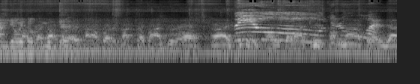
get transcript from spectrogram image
างโยยตัวมุกเจออบริษัทบาลยูรายชื่อของสมาชิกของนาเปใหญ่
